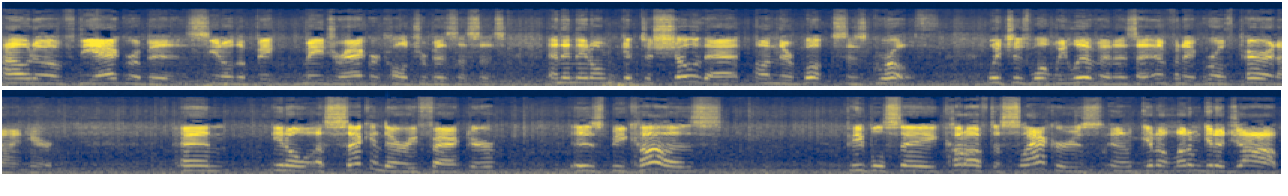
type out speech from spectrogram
out of the agribiz, you know, the big major agriculture businesses. And then they don't get to show that on their books as growth, which is what we live in as an infinite growth paradigm here. And, you know, a secondary factor is because people say cut off the slackers and get a, let them get a job.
